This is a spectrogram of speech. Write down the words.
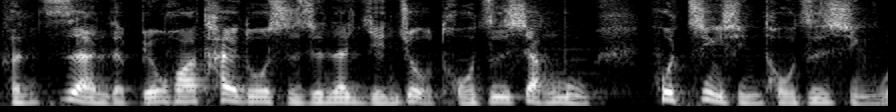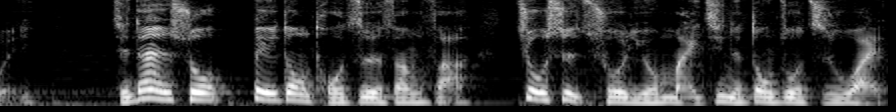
很自然的不用花太多时间在研究投资项目或进行投资行为。简单来说，被动投资的方法就是除了有买进的动作之外，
